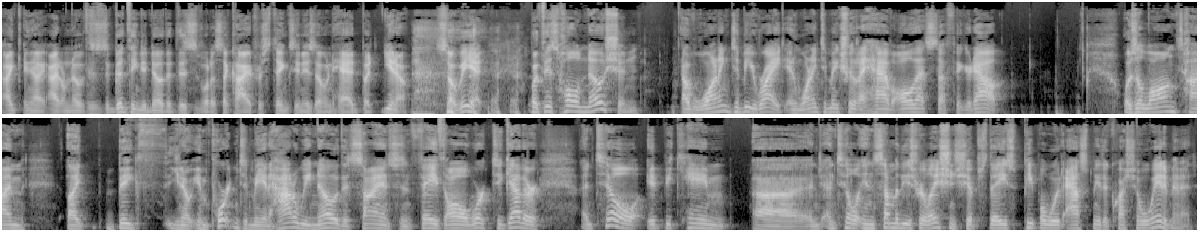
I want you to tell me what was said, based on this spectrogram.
I, I don't know if this is a good thing to know that this is what a psychiatrist thinks in his own head, but you know, so be it. but this whole notion of wanting to be right and wanting to make sure that I have all that stuff figured out was a long time like big you know important to me and how do we know that science and faith all work together until it became uh, until in some of these relationships they people would ask me the question well wait a minute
